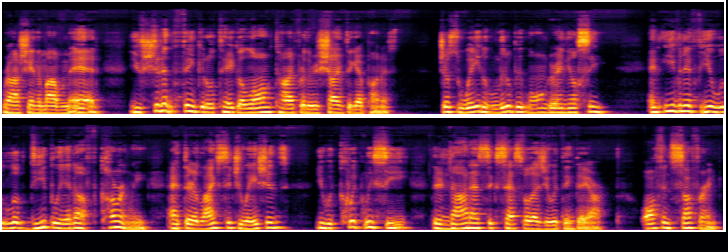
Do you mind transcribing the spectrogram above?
Rashi and the Malbim add, you shouldn't think it'll take a long time for the Rishayim to get punished. Just wait a little bit longer and you'll see. And even if you would look deeply enough currently at their life situations, you would quickly see they're not as successful as you would think they are, often suffering,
